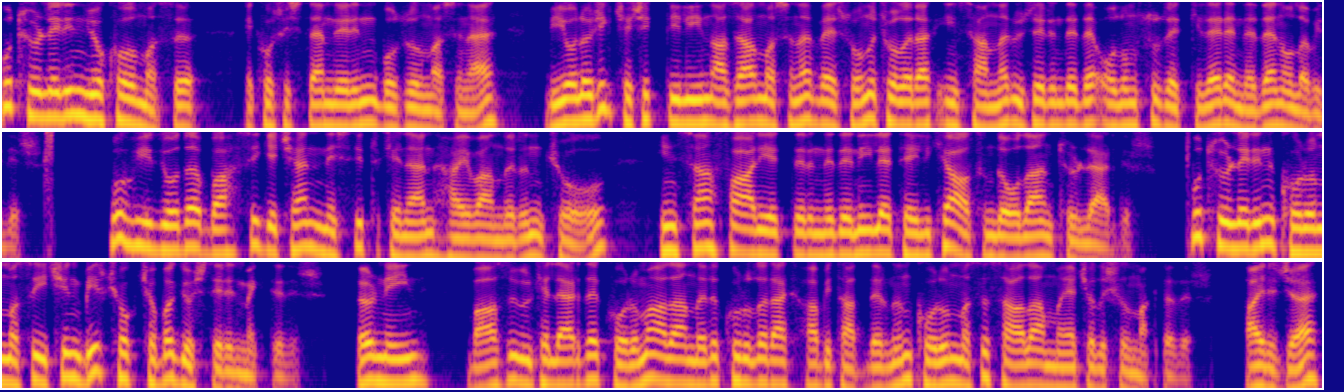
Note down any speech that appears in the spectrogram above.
Bu türlerin yok olması, ekosistemlerin bozulmasına, biyolojik çeşitliliğin azalmasına ve sonuç olarak insanlar üzerinde de olumsuz etkilere neden olabilir. Bu videoda bahsi geçen nesli tükenen hayvanların çoğu, insan faaliyetleri nedeniyle tehlike altında olan türlerdir. Bu türlerin korunması için birçok çaba gösterilmektedir. Örneğin, bazı ülkelerde koruma alanları kurularak habitatlarının korunması sağlanmaya çalışılmaktadır. Ayrıca,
